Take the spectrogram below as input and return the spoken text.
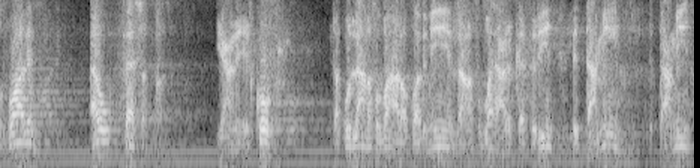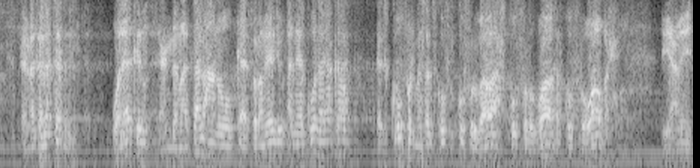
ظالم أو فاسق. يعني الكفر تقول لعنة الله على الظالمين لعنة الله على الكافرين بالتعميم بالتعميم لأنك لا تدري. ولكن عندما تلعن كافرا يجب أن يكون لك الكفر مثلا كفر كفر بواح كفر ظاهر كفر واضح. يعني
